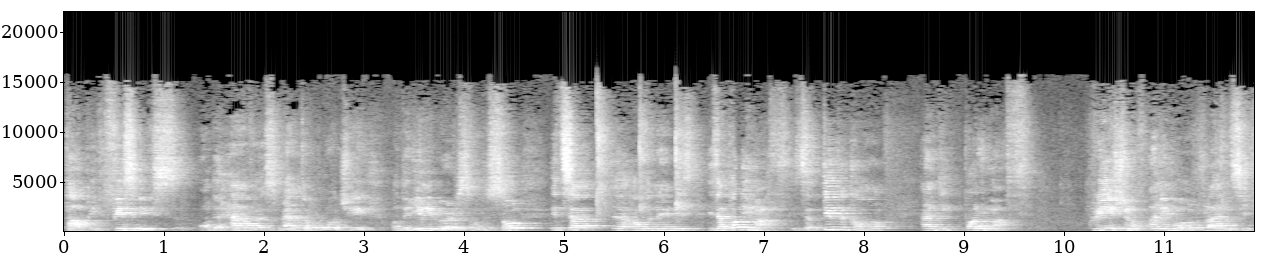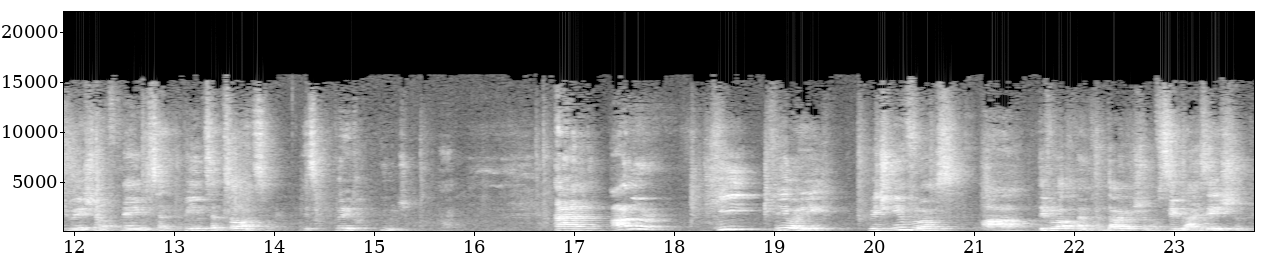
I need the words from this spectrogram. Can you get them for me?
topics, physics, on the heavens, meteorology, on the universe, on the soul. It's a, uh, how the name is, it's a polymath. It's a typical anti-polymath. Creation of animal, plant, situation of names and winds and so on so. It's very huge. And other key theory which influenced uh, development and direction of civilization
